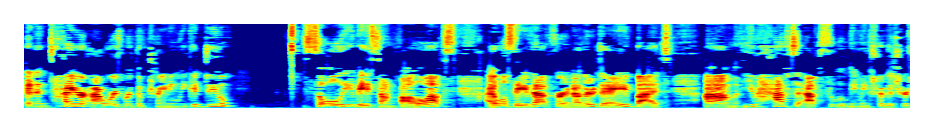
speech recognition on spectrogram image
an entire hour's worth of training we could do solely based on follow-ups. I will save that for another day, but um, you have to absolutely make sure that you're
